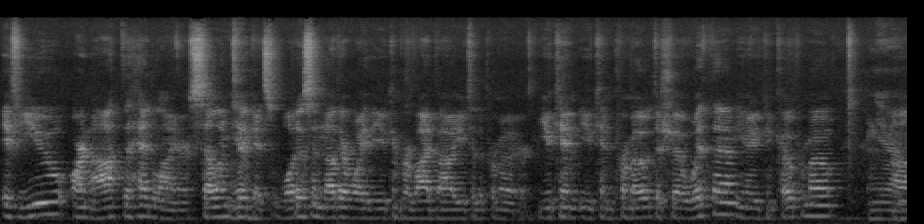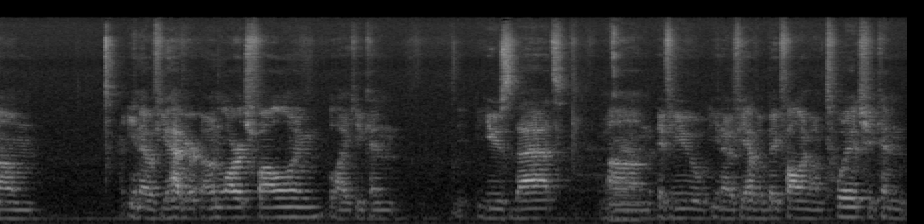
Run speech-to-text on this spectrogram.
if you are not the headliner selling Yeah. tickets, what is another way that you can provide value to the promoter? You can you can promote the show with them. You know, you can co-promote. yeah. Um, you know, if you have your own large following, like you can use that. Um, if you you know if you have a big following on Twitch, you can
